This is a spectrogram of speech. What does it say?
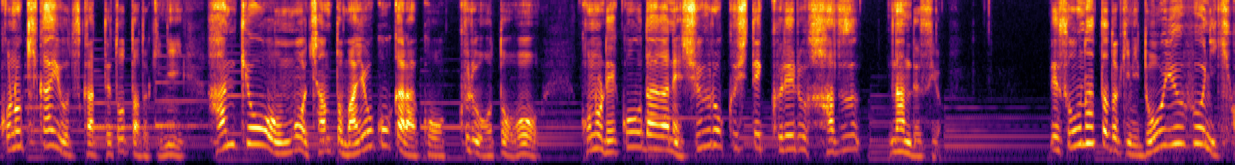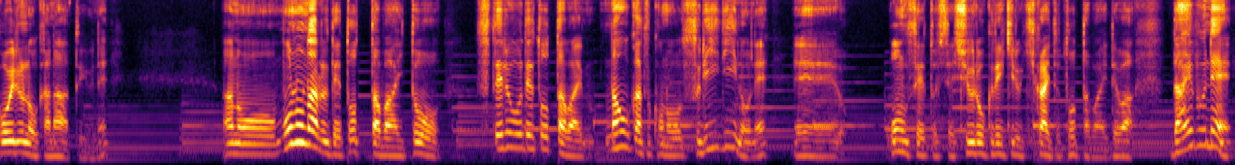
この機械を使って撮った時に反響音もちゃんと真横からこう来る音をこのレコーダーがね収録してくれるはずなんですよ。でそうなった時にどういう風に聞こえるのかなというねあのモノナルで撮った場合とステレオで撮った場合なおかつこの 3D のね、えー、音声として収録できる機械で撮った場合ではだいぶね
